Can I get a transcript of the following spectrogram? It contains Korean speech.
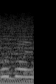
wooden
